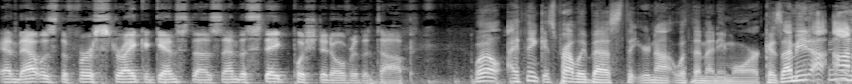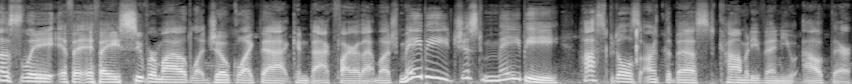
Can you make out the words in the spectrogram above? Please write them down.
and that was the first strike against us, and the steak pushed it over the top. Well, I think it's probably best that you're not with them anymore. Because I mean, honestly, if a, if a super mild joke like that can backfire that much, maybe just maybe hospitals aren't the best comedy venue out there.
